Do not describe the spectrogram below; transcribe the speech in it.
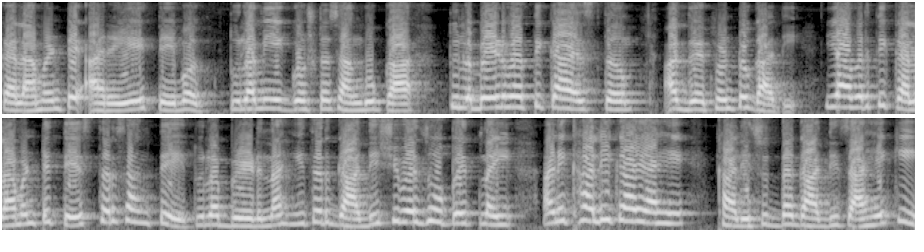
कला म्हणते अरे ते बघ तुला मी एक गोष्ट सांगू का? तुला बेडवरती काय असतं? अद्वैत म्हणतो गादी. यावरती कला म्हणते तेच तर सांगते तुला बेड नाही तर गादीशिवाय झोप येत नाही. आणि खाली काय आहे? खाली सुद्धा गादीच आहे की?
